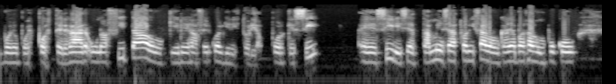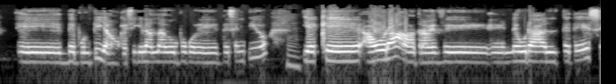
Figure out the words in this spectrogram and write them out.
bueno, pues postergar una cita o quieres hacer cualquier historia. Porque sí, eh, Siri también se ha actualizado, aunque haya pasado un poco eh, de puntilla, aunque sí que le han dado un poco de, sentido, mm. y es que ahora a través de eh, Neural TTS,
